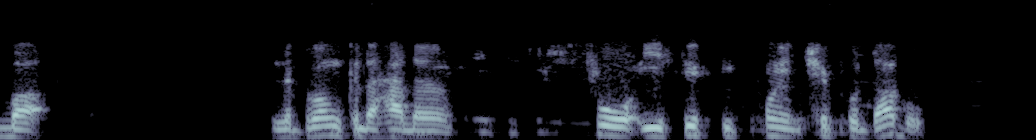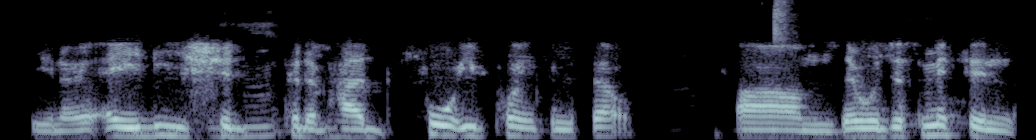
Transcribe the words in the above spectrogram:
but LeBron could have had a 40, 50 point triple double. You know, AD should Mhm. could have had 40 points himself. Um, they were just missing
